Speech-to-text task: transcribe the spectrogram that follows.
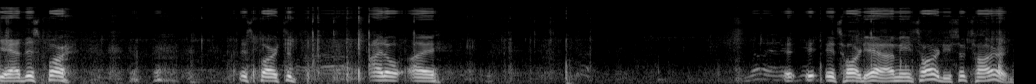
Yeah, this part, this part's, a, I don't, I, it, it, it's hard. Yeah, I mean, it's hard. You're so tired.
